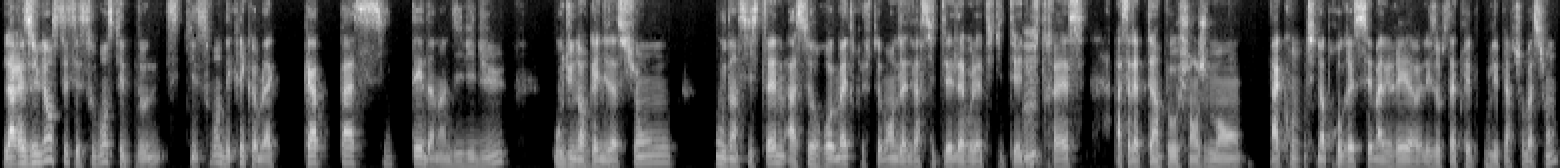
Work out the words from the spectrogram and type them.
la résilience, c'est souvent ce qui, est ce qui est souvent décrit comme la capacité d'un individu ou d'une organisation ou d'un système à se remettre justement de l'adversité, de la volatilité, du mmh. stress, à s'adapter un peu au changement, à continuer à progresser malgré euh, les obstacles ou les perturbations.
